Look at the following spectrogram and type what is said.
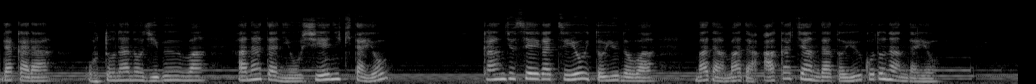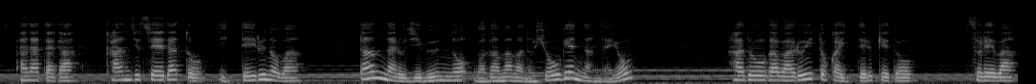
だから大人の自分はあなたに教えに来たよ。感受性が強いというのはまだまだ赤ちゃんだということなんだよ。あなたが感受性だと言っているのは単なる自分のわがままの表現なんだよ。波動が悪いとか言ってるけどそれは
